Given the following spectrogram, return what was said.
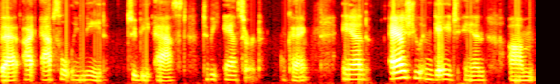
that I absolutely need to be asked, to be answered? Okay. And as you engage in um,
